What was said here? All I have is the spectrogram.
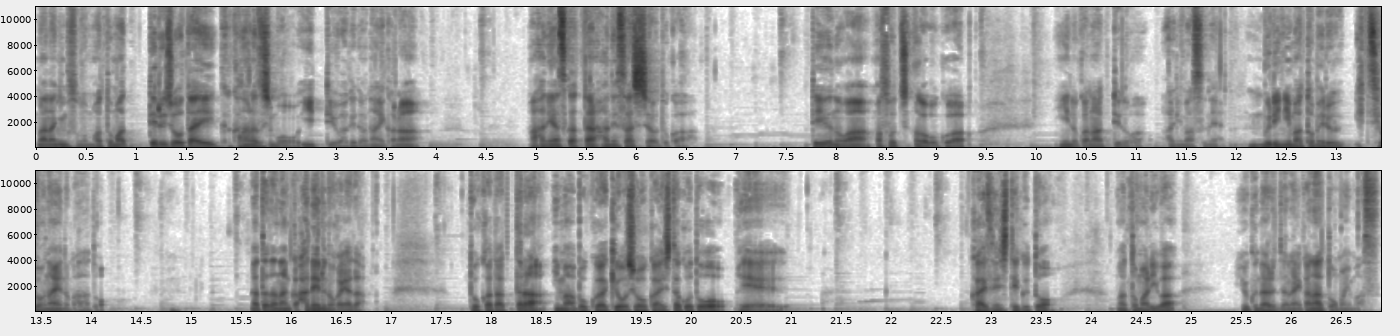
まあ、何もそのまとまってる状態が必ずしもいいっていうわけではないから、まあ、跳ねやすかったら跳ねさせちゃうとかっていうのは、まあ、そっちの方が僕はいいのかなっていうのはありますね。無理にまとめる必要ないのかなと、まあ、ただなんか跳ねるのが嫌だ。とかだったら今僕が今日紹介したことを、えー、改善していくとまとまりは良くなるんじゃないかなと思います。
